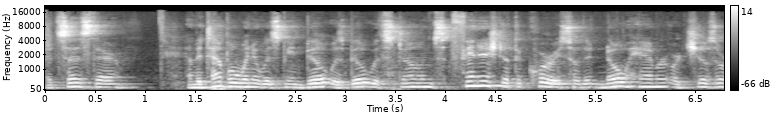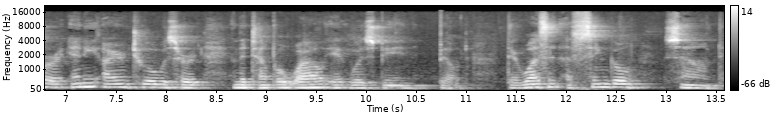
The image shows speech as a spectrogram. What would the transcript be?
It says there, and the temple, when it was being built, was built with stones finished at the quarry, so that no hammer or chisel or any iron tool was heard in the temple while it was being built. There wasn't a single sound.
